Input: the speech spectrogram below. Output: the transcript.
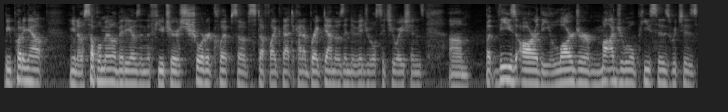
be putting out you know supplemental videos in the future shorter clips of stuff like that to kind of break down those individual situations. Um, but these are the larger module pieces which is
